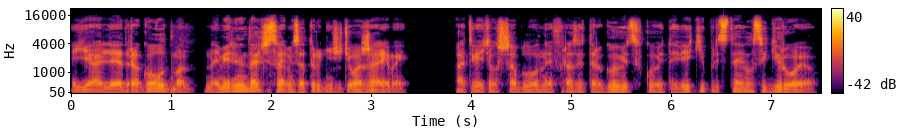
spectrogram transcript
Я, Ледра Голдман, намерен дальше с вами сотрудничать, уважаемый», ответил шаблонной фразой торговец, в кои-то веки представился герою.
